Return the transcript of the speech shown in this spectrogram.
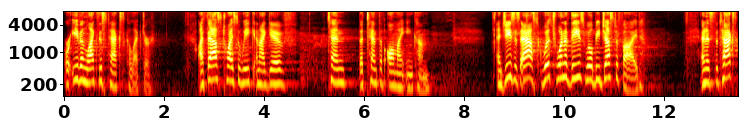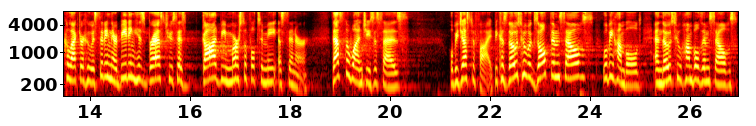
or even like this tax collector. I fast twice a week and I give ten, the tenth of all my income. And Jesus asks, which one of these will be justified? And it's the tax collector who is sitting there beating his breast who says, God be merciful to me, a sinner. That's the one, Jesus says, will be justified because those who exalt themselves will be humbled, and those who humble themselves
